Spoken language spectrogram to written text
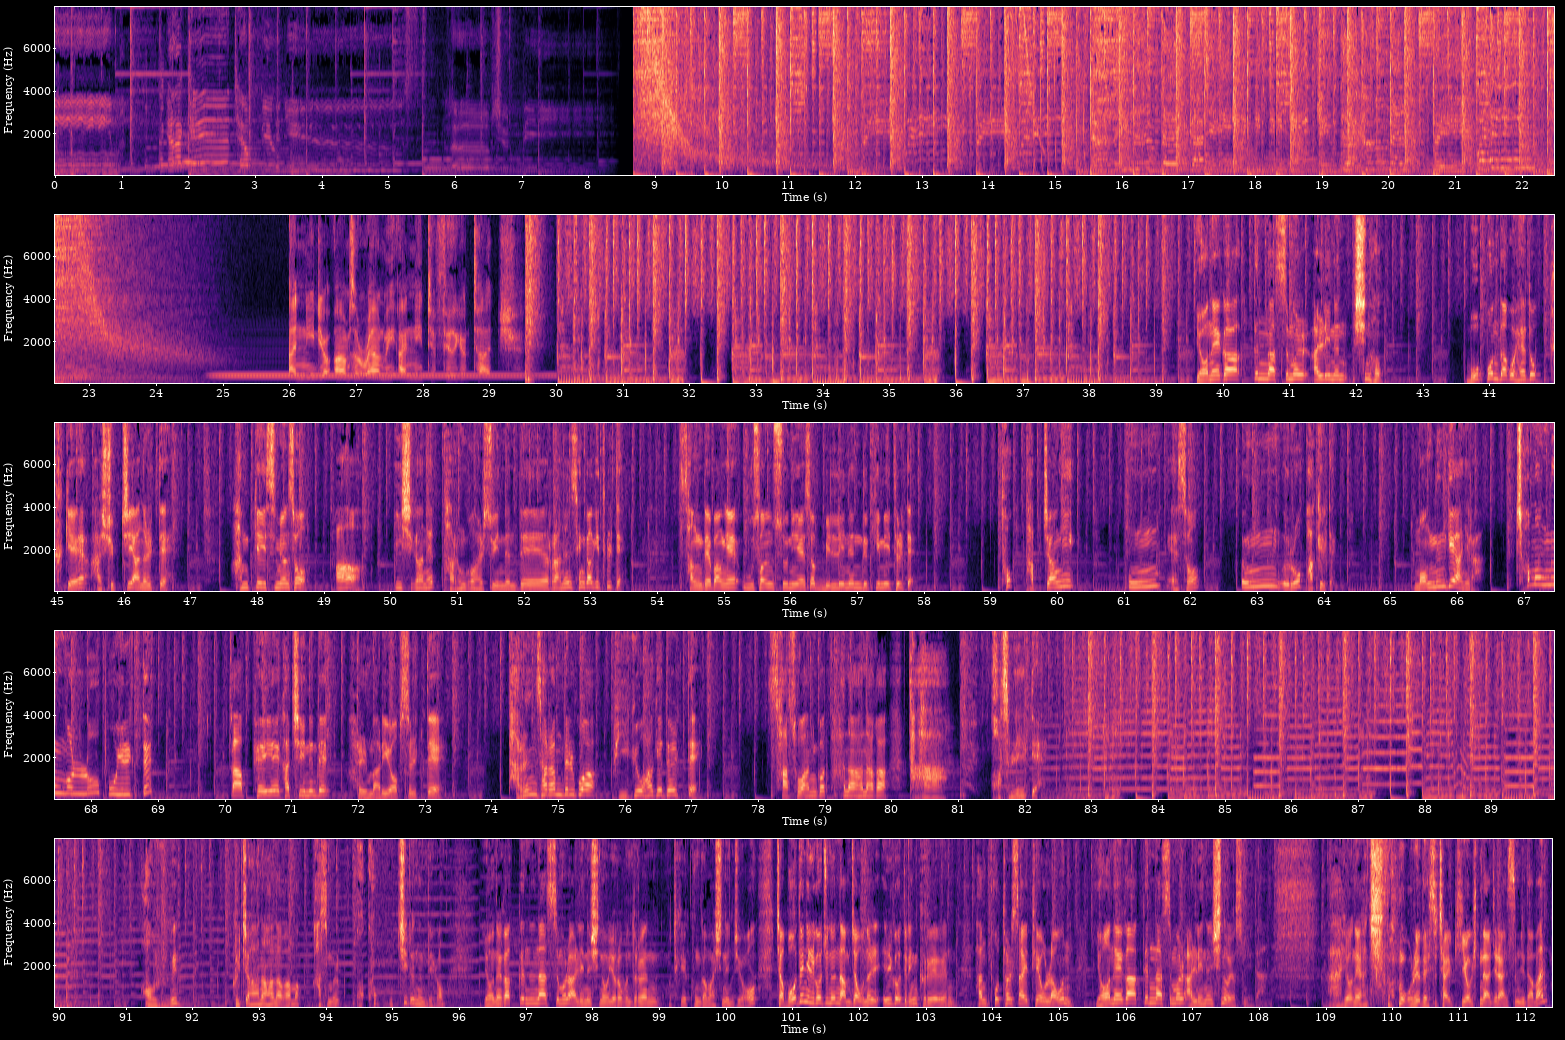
your arms around me. I need to feel your touch. 연애가 끝났음을 알리는 신호. 못 본다고 해도 크게 아쉽지 않을 때. 함께 있으면서, 아, 이 시간에 다른 거 할 수 있는데 라는 생각이 들 때. 상대방의 우선순위에서 밀리는 느낌이 들 때. 톡 답장이 응에서 응으로 바뀔 때. 먹는 게 아니라 처먹는 걸로 보일 때. 카페에 같이 있는데 할 말이 없을 때, 다른 사람들과 비교하게 될 때, 사소한 것 하나하나가 다 거슬릴 때, 아우, 이게 글자 하나하나가 막 가슴을 콕콕 찌르는데요. 연애가 끝났음을 알리는 신호 여러분들은 어떻게 공감하시는지요? 자, 뭐든 읽어주는 남자 오늘 읽어드린 글은 한 포털 사이트에 올라온 연애가 끝났음을 알리는 신호였습니다. 아, 연애한 지 너무 오래돼서 잘 기억이 나질 않습니다만,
